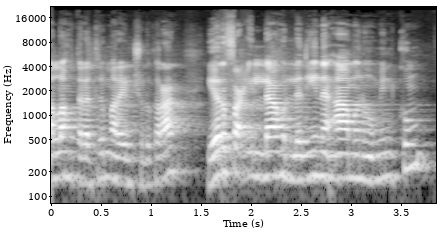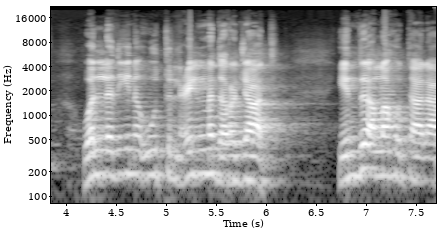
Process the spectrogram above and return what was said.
அல்லாஹு தலா திருமறையில் சொல்கிறான் எர்ஃபா இல்லாஹுல்லதீன ஆமனு மின்கும் வல்லதீன ஊத்துல் இல்ம தரஜாத். என்று அல்லாஹு தாலா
